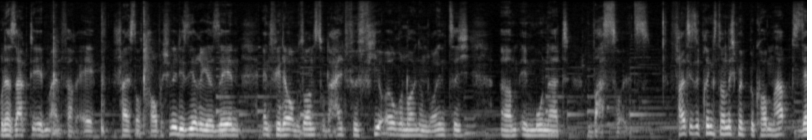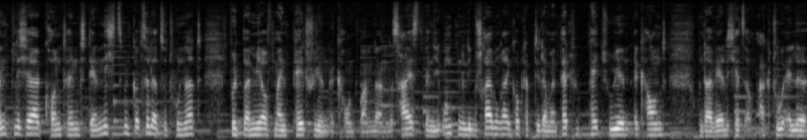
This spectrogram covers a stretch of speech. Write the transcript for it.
Oder sagt ihr eben einfach, ey, scheiß doch drauf, ich will die Serie sehen, entweder umsonst oder halt für 4,99 Euro ähm, im Monat, was soll's? Falls ihr es übrigens noch nicht mitbekommen habt, sämtlicher Content, der nichts mit Godzilla zu tun hat, wird bei mir auf meinen Patreon-Account wandern. Das heißt, wenn ihr unten in die Beschreibung reinguckt, habt ihr da meinen Patreon-Account und da werde ich jetzt auch aktuelle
